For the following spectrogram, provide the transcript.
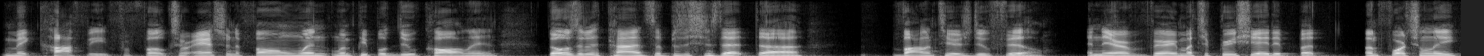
make coffee for folks, or answering the phone when when people do call in. Those are the kinds of positions that uh, volunteers do fill, and they are very much appreciated. But unfortunately,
